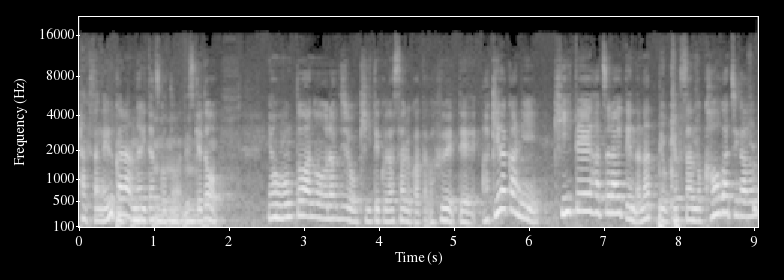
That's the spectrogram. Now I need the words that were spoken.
たくさんがいるから成り立つことなんですけどいや本当あのラジオを聞いてくださる方が増えて明らかに聞いて初来店だなっていうお客さんの顔が違う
